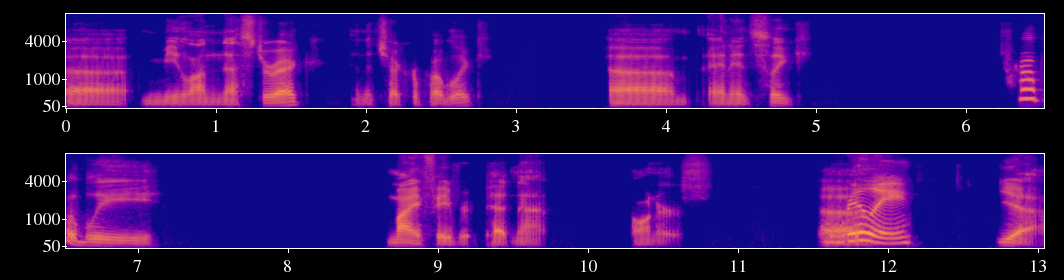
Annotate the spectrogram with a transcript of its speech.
uh Milan Nestarec in the Czech Republic. Um and it's like probably my favorite pet nat on earth. Um, really? yeah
